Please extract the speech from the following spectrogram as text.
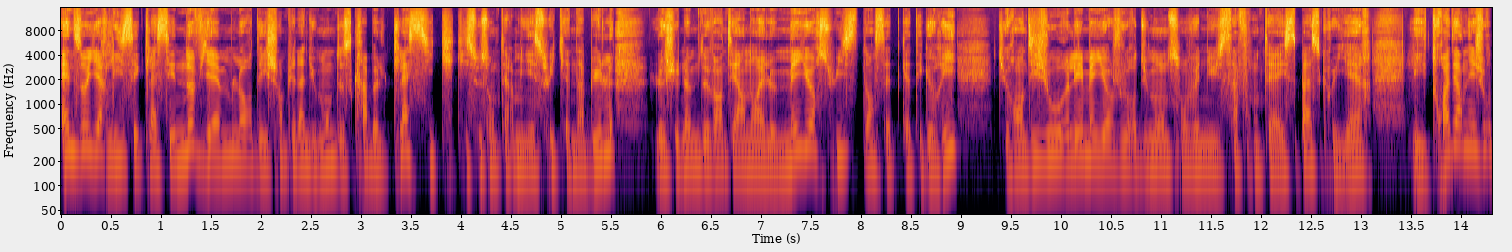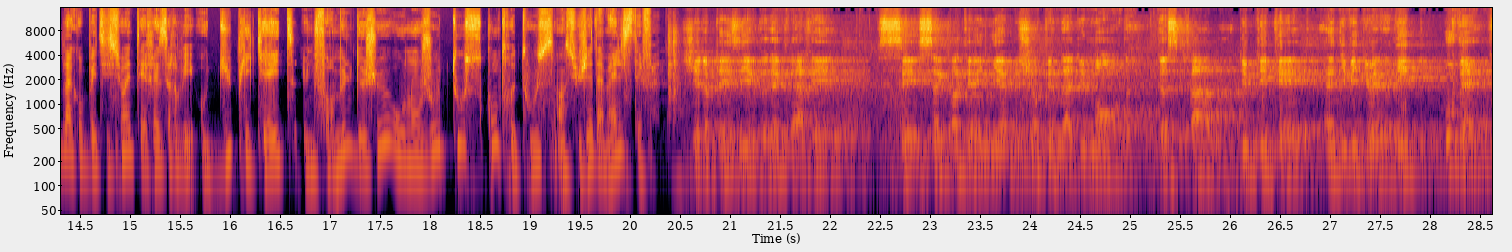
Enzo Yerli s'est classé 9e lors des championnats du monde de Scrabble classique qui se sont terminés ce week-end à Bulle. Le jeune homme de 21 ans est le meilleur Suisse dans cette catégorie. Durant 10 jours, les meilleurs joueurs du monde sont venus s'affronter à Espace Gruyère. Les trois derniers jours de la compétition étaient réservés au Duplicate, une formule de jeu où l'on joue tous contre tous, un sujet d'Amel Stéphane. J'ai le plaisir de déclarer ces 51e championnats du monde de individuelle dite ouverte.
